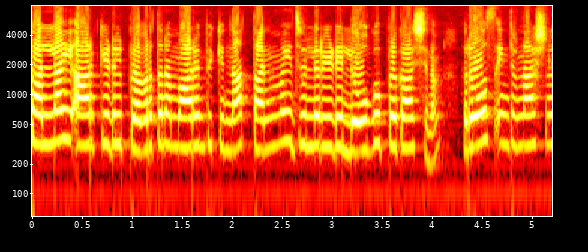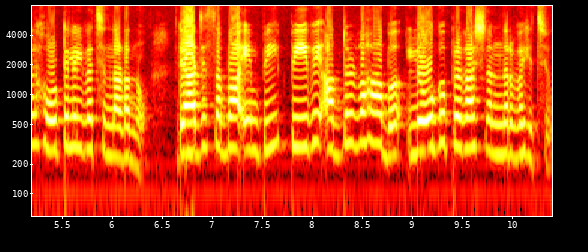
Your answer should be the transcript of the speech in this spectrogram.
കല്ലായി ആർക്കേഡിൽ പ്രവർത്തനം ആരംഭിക്കുന്ന തന്മയ് ജ്വല്ലറിയുടെ ലോഗോ പ്രകാശനം റോസ് ഇന്റർനാഷണൽ ഹോട്ടലിൽ വെച്ച് നടന്നു. Rajya Sabha M P V Abdul Wahab logo പ്രകാശനം നിർവഹിച്ചു.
